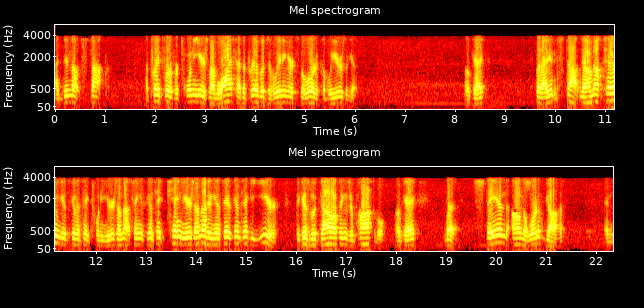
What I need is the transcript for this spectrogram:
I did not stop. I prayed for her for 20 years. My wife had the privilege of leading her to the Lord a couple of years ago. Okay? But I didn't stop. Now, I'm not telling you it's going to take 20 years. I'm not saying it's going to take 10 years. I'm not even going to say it's going to take a year because with God, all things are possible. Okay? But stand on the Word of God and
